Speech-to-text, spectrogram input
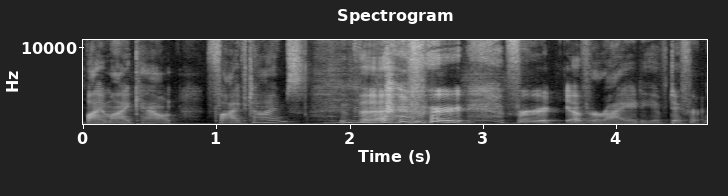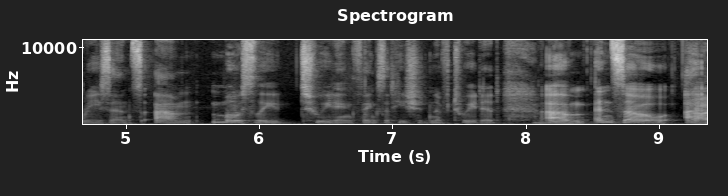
by my count five times the for for a variety of different reasons. Um, mostly tweeting things that he shouldn't have tweeted. Um, and so I, Ah,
